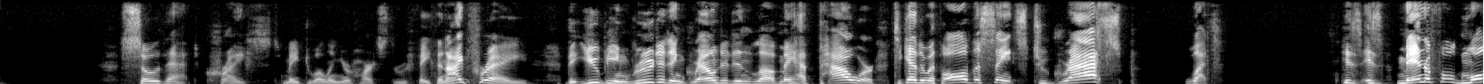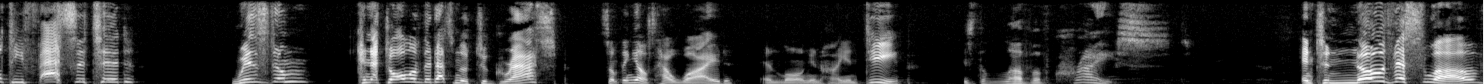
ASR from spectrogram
so that Christ may dwell in your hearts through faith. And I pray that you, being rooted and grounded in love, may have power together with all the saints to grasp what? His, his manifold, multifaceted wisdom, connect all of the dots, no, to grasp something else. How wide and long and high and deep is the love of Christ? and to know this love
